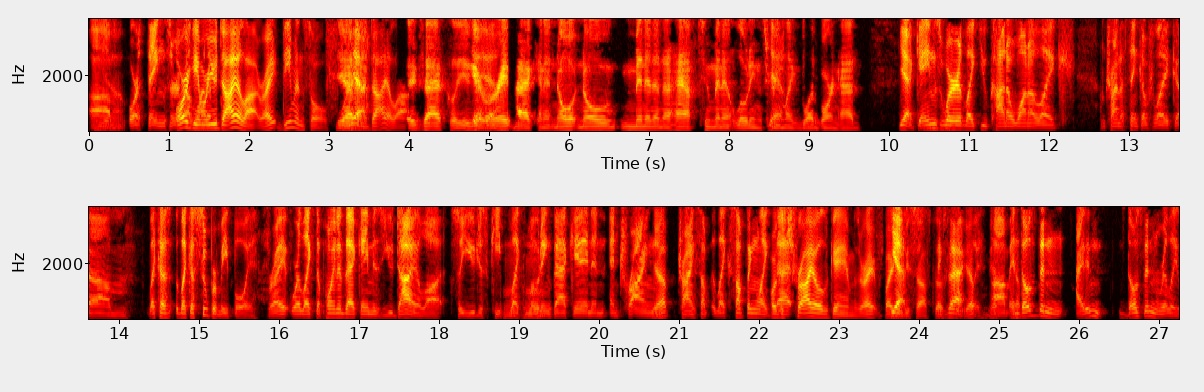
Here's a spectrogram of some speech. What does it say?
um, Yeah. or things are Or a a game where of- you die a lot, right? Demon's Souls. where you're Yes. gonna die a lot. Exactly. You get Yeah, yeah. right back in it. No no minute and a half, two minute loading screen Yeah. like Bloodborne had. yeah games Mhm. where like you kind of want to like I'm trying to think of like um like a like a Super Meat Boy, right? Where like the point of that game is you die a lot, so you just keep like Mhm. loading back in and and trying Yep. trying something like something like Or that. the Trials games, right? By yes, Ubisoft. Those- exactly. Yep, yep, um, and yep. those didn't. I didn't. Those didn't really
